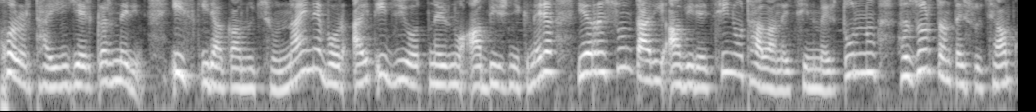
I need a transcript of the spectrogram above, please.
խորհրդային երկրներին։ Իսկ իրականությունն այն է, որ այդ իդիոտներն ու աբիժնիկները 30 տարի ավիրեցին ու թալանեցին մեր տունն ու հզոր տնտեսությամբ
